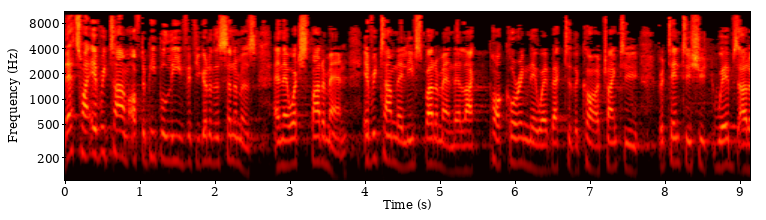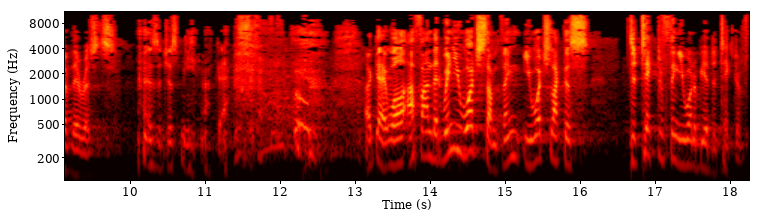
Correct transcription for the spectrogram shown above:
That's why every time after people leave, if you go to the cinemas and they watch Spider-Man, every time they leave Spider-Man, they're like parkouring their way back to the car, trying to pretend to shoot webs out of their wrists. Is it just me? Okay. okay, well, I find that when you watch something, you watch like this detective thing, you want to be a detective.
